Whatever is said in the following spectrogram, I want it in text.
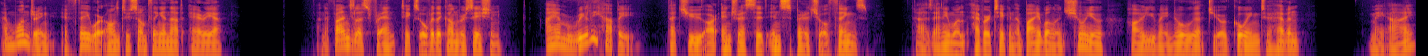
I'm wondering if they were onto something in that area. An evangelist friend takes over the conversation. I am really happy that you are interested in spiritual things. Has anyone ever taken a Bible and shown you how you may know that you're going to heaven? May I?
